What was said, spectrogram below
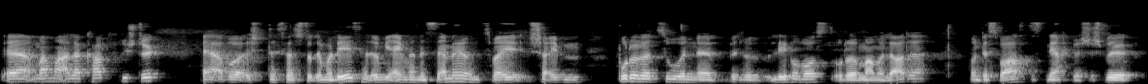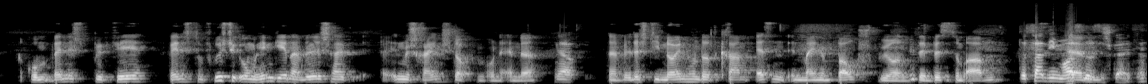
äh, mach mal à la carte Frühstück. Äh, aber ich, das, was ich dort immer lese, halt irgendwie einfach eine Semmel und zwei Scheiben Butter dazu und eine bisschen Leberwurst oder Marmelade. Und das war's, das nervt mich. Ich will rum, wenn ich Buffet, wenn ich zum Frühstück irgendwo hingehe, dann will ich halt in mich reinstopfen ohne Ende. ja, Dann will ich die 900 Gramm Essen in meinem Bauch spüren, den bis zum Abend. das hat die Maßlosigkeit. ne?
